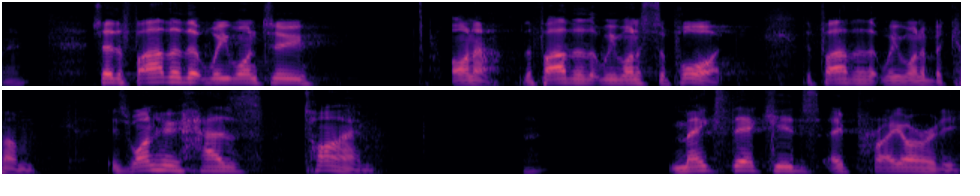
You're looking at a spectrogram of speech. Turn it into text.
Right? So, the father that we want to honor, the father that we want to support, the father that we want to become, is one who has time, right? makes their kids a priority,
